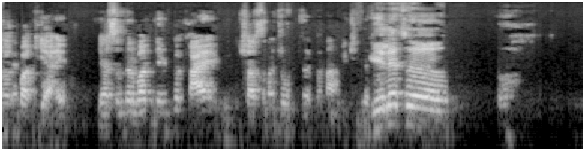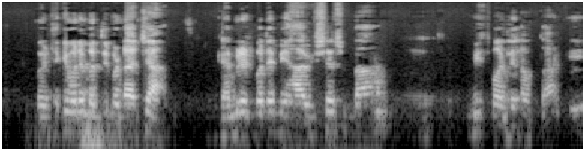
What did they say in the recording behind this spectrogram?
थकबाकी आहे. या संदर्भात नेमकं काय शासनाच्या उपचारांना अपेक्षित आहे? गेल्याच बैठकीमध्ये मंत्रिमंडळाच्या कॅबिनेटमध्ये मी हा विषय सुद्धा मीच मांडलेला होता की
